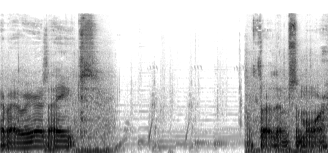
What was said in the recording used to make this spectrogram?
Everybody over here is eight. I'll throw them some more.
